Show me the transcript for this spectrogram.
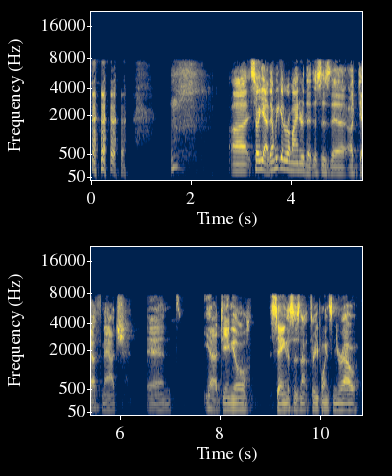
Uh, so yeah, then we get a reminder that this is the, a death match, and yeah, Daniel saying this is not three points and you're out.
